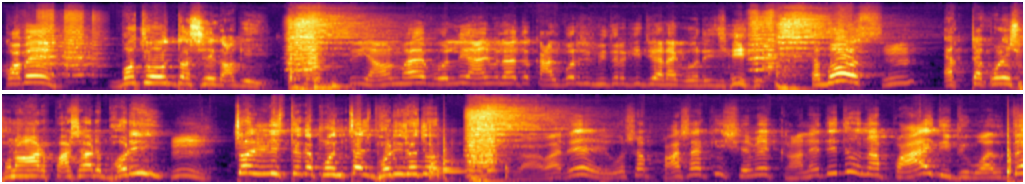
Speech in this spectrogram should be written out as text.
কবে? বছর দশেক আগে। তুই এমন ভাই বললি আমি বলে হয়তো কাল পরশুর ভিতরে কিছু একটা করেছি। তা বস একটা করে সোনার পাশার ভরি হুম। চল্লিশ থেকে পঞ্চাশ ভরি ওজন বাবা রে ওসব পাশা কি সেমে কানে দিত না পায়ে দিত বলতো?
